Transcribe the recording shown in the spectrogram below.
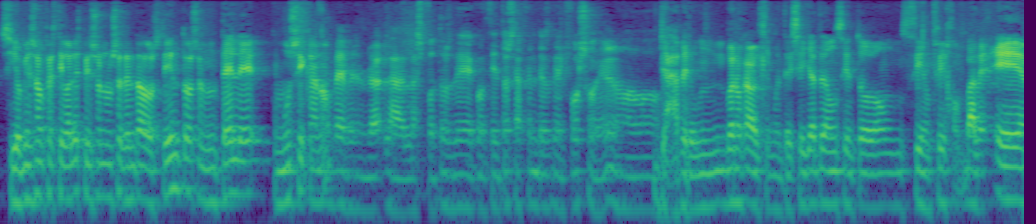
si yo pienso en festivales, pienso en un 70-200, en un tele, de música, ¿no? Hombre, pero la- la- las fotos de conciertos se hacen desde el foso, ¿eh? No- Ya, pero un, bueno, claro, el 56 ya te da un, 100, un 100 fijo. Vale, eh,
